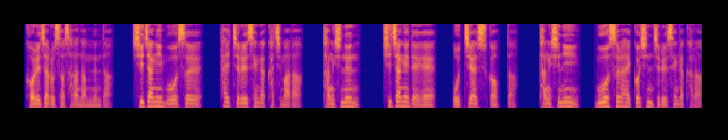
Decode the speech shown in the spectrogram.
거래자로서 살아남는다. 시장이 무엇을 할지를 생각하지 마라. 당신은 시장에 대해 어찌할 수가 없다. 당신이 무엇을 할 것인지를 생각하라.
